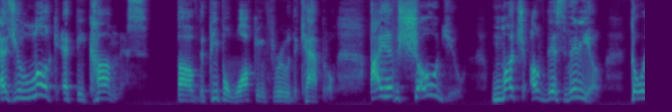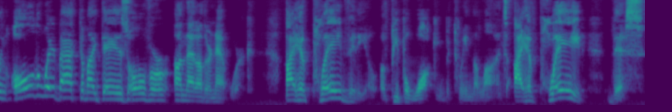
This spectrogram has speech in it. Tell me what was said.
As you look at the calmness of the people walking through the Capitol, I have showed you much of this video going all the way back to my days over on that other network. I have played video of people walking between the lines. I have played this,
